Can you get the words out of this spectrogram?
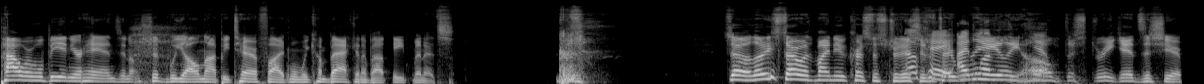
power will be in your hands, and should we all not be terrified when we come back in about eight minutes. so let me start with my new Christmas tradition, Okay, which I I'd love- really yeah. hope the streak ends this year.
